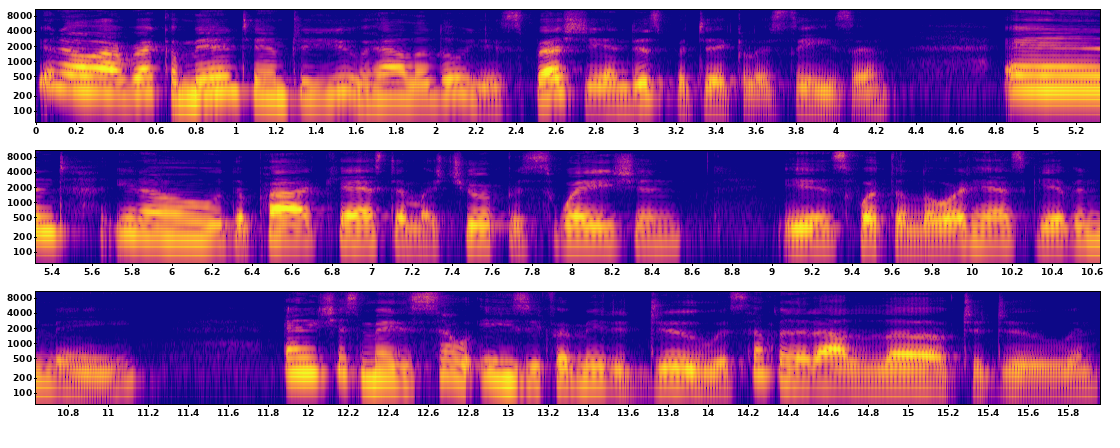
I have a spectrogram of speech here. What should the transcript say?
you know, I recommend Him to you. Hallelujah. Especially in this particular season. And, you know, the podcast, A Mature Persuasion is what the Lord has given me. And He just made it so easy for me to do. It's something that I love to do. And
